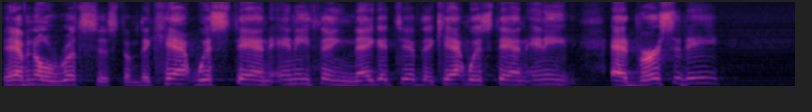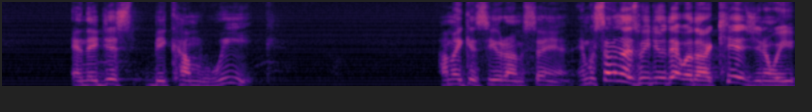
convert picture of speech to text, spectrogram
They have no root system. They can't withstand anything negative. They can't withstand any adversity. And they just become weak. How many can see what I'm saying? And sometimes we do that with our kids. You know, we,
